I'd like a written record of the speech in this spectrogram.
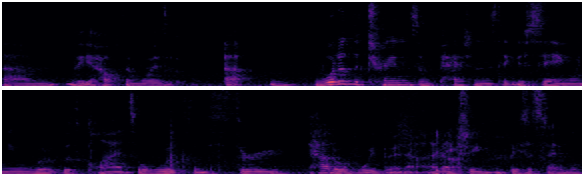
um, that you helped them with uh, what are the trends and patterns that you're seeing when you work with clients or work them through how to avoid burnout and yeah. actually be sustainable?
